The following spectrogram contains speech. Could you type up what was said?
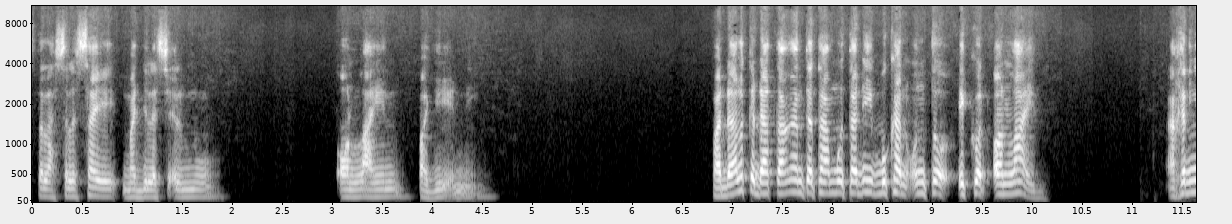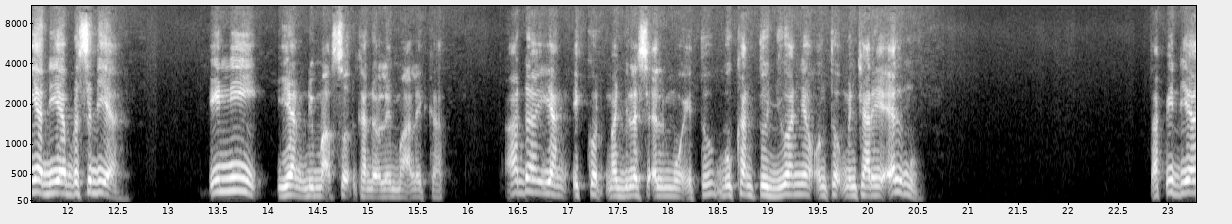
setelah selesai majlis ilmu online pagi ini. Padahal kedatangan tetamu tadi bukan untuk ikut online. Akhirnya dia bersedia. Ini yang dimaksudkan oleh malaikat. Ada yang ikut majlis ilmu itu bukan tujuannya untuk mencari ilmu. Tapi dia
